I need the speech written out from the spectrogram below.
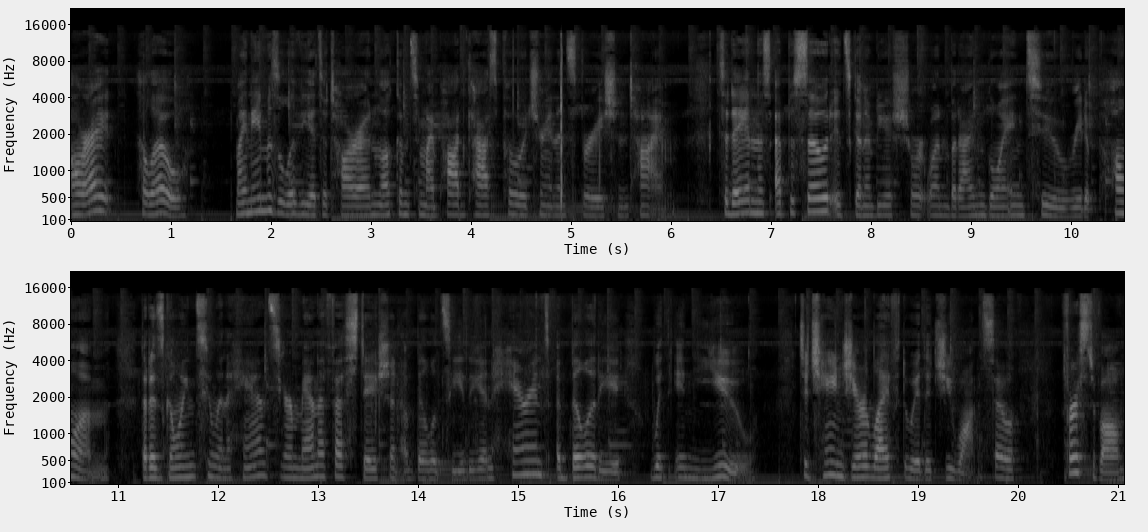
All right, hello. My name is Olivia Tatara, and welcome to my podcast, Poetry and Inspiration Time. Today, in this episode, it's going to be a short one, but I'm going to read a poem that is going to enhance your manifestation ability, the inherent ability within you to change your life the way that you want. So, first of all,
